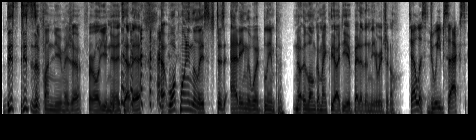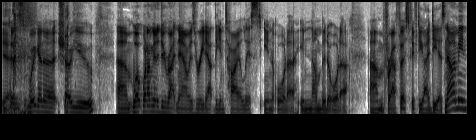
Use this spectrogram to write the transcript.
this this is a fun new measure for all you nerds out there? At what point in the list does adding the word blimp no longer make the idea better than the original? Tell us, dweeb sacks, Yeah. because we're going to show you. Um, what, what I'm going to do right now is read out the entire list in order, in numbered order, um, for our first 50 ideas. Now, I mean,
